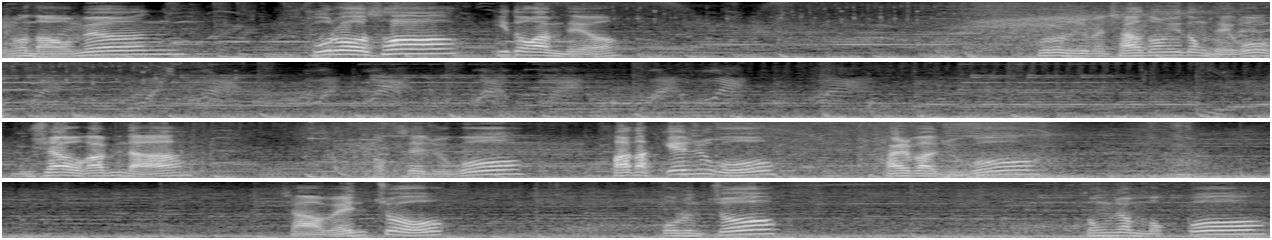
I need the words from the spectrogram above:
이거 나오면 불어서 이동하면 돼요 불어주면 자동 이동 되고. 무시하고 갑니다. 없애주고 바닥 깨주고 밟아주고. 자 왼쪽 오른쪽. 동전 먹고.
